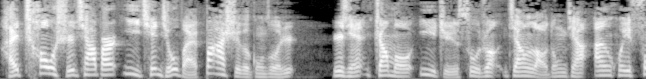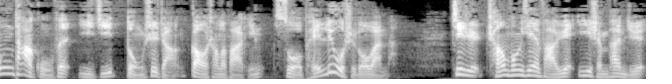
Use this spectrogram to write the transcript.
还超时加班一千九百八十个工作日。日前，张某一纸诉状将老东家安徽丰大股份以及董事长告上了法庭，索赔六十多万呢。近日，长丰县法院一审判决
